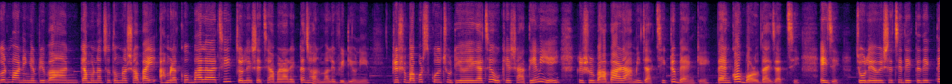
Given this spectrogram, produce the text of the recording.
গুড মর্নিং এভরিওয়ান কেমন আছো তোমরা সবাই? আমরা খুব ভালো আছি। চলে এসেছি আবার আরেকটা ঝলমলে ভিডিও নিয়ে। কৃষ্ণবাবুর স্কুল ছুটি হয়ে গেছে, ওকে সাথে নিয়েই কৃষ্ণর বাবা আর আমি যাচ্ছি একটু ব্যাংকে ব্যাংক অফ বড়োদায় যাচ্ছি। এই যে, চলেও এসেছি দেখতে দেখতে,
